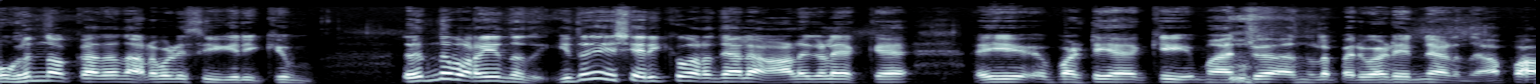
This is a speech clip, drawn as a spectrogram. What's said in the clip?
മുഖം നോക്കാതെ നടപടി സ്വീകരിക്കും. എന്ന് പറയുന്നത്. ഇത് ശരിക്കും പറഞ്ഞാൽ ആളുകളെയൊക്കെ ഈ പട്ടിയാക്കി മാറ്റുക എന്നുള്ള പരിപാടി തന്നെയാണ് അപ്പോൾ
